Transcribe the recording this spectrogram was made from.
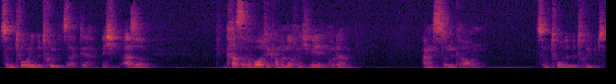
Zum Tode betrübt, sagt er. Ich, also, krassere Worte kann man doch nicht wählen, oder? Angst und Grauen. Zum Tode betrübt.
